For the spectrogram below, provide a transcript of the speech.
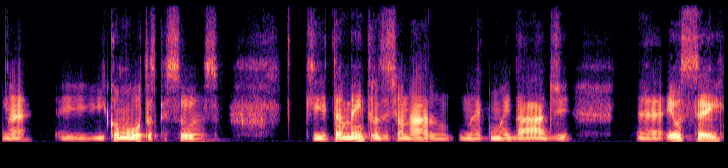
né? E, e como outras pessoas que também transicionaram né, com uma idade, é, eu sei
